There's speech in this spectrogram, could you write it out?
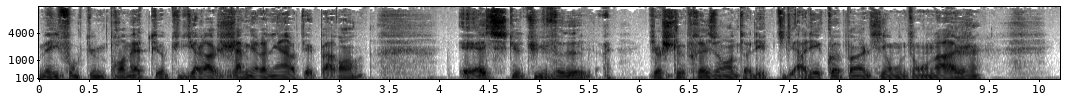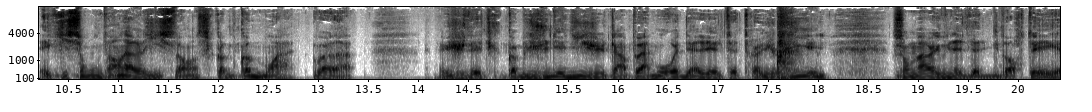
mais il faut que tu me promettes que tu diras jamais rien à tes parents. Et est-ce que tu veux que je te présente à des petits, à des copains qui ont ton âge et qui sont dans la résistance, comme, comme moi, voilà. Je comme je l'ai dit, j'étais un peu amoureux d'elle, elle était très jolie. Son mari venait d'être déporté.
